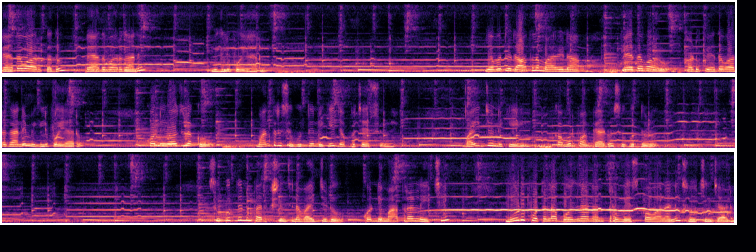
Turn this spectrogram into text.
పేదవారు కదూ పేదవారుగానే మిగిలిపోయారు. ఎవరి రాతలు మారినా పేదవారు కడు పేదవారుగానే మిగిలిపోయారు. కొన్ని రోజులకు మంత్రి సుబుద్ధునికి జబ్బు చేసింది. వైద్యునికి కబురు పంపాడు సుబుద్ధుడు. సుబుద్ధుని పరీక్షించిన వైద్యుడు కొన్ని మాత్రలను ఇచ్చి మూడు పూటల భోజనానంతరం వేసుకోవాలని సూచించాడు.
